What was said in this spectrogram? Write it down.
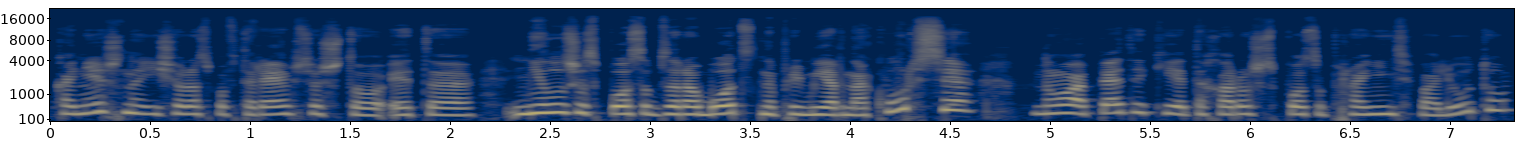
Конечно, еще раз повторяемся, что это не лучший способ заработать, например, на курсе, но опять-таки это хороший способ хранить валюту.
